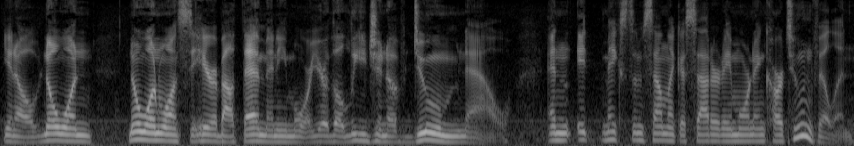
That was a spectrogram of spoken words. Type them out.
You know no one no one wants to hear about them anymore. You're the Legion of Doom now, and it makes them sound like a Saturday morning cartoon villain.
